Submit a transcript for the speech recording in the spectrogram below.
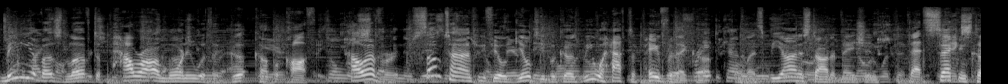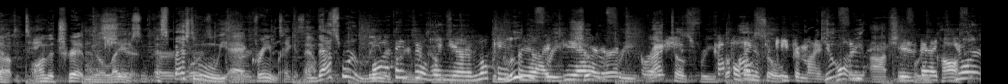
Many of us love to power our morning with a good cup of coffee. However, sometimes we feel guilty because we will have to pay for that cup. Well, let's be honest, Startup Nation, that second cup on the treadmill later, especially when we add creamer. And that's where Leaner Well, I think Creamer that when you're in. looking for your idea or your sugar-free, lactose-free, but couple things to also keep in mind. guilt-free One option for your coffee. your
